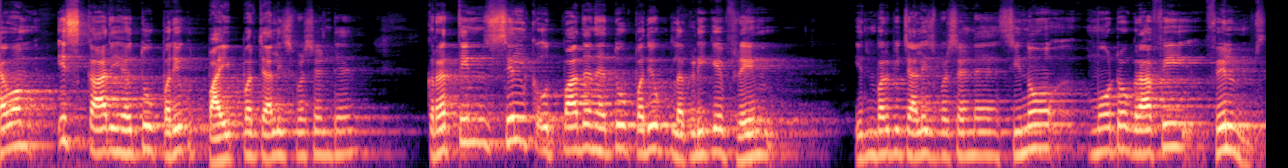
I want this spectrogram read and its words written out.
एवं इस कार्य हेतु प्रयुक्त पाइप पर 40 परसेंट है। कृत्रिम सिल्क उत्पादन हेतु प्रयुक्त लकड़ी के फ्रेम इन पर भी 40 परसेंट है। सिनोमोटोग्राफी फिल्म्स,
